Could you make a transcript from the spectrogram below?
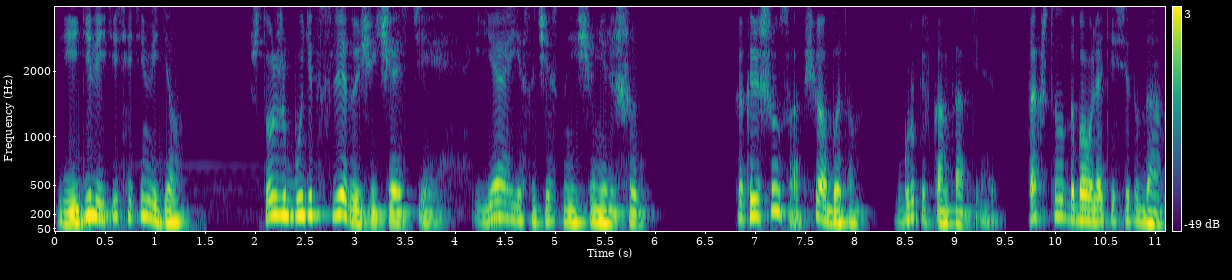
И делитесь этим видео. Что же будет в следующей части, я, если честно, еще не решил. Как решу, сообщу об этом в группе ВКонтакте, так что добавляйтесь и туда.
